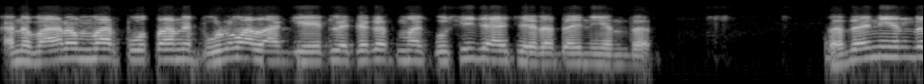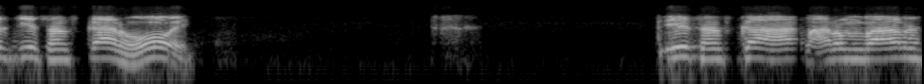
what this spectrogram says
અને વારંવાર પોતાને ભૂલવા લાગીએ એટલે જગતમાં ઘૂસી જાય છે હૃદયની અંદર. હૃદયની અંદર જે સંસ્કાર હોય, તે સંસ્કાર વારંવાર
